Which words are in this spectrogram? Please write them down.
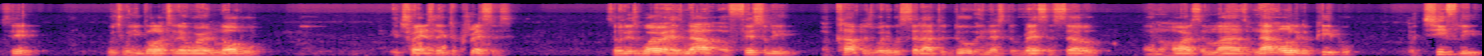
See? Which when you go into that word noble, it translates to princes. So this word has now officially accomplished what it was set out to do, and that's to rest and settle on the hearts and minds of not only the people, but chiefly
